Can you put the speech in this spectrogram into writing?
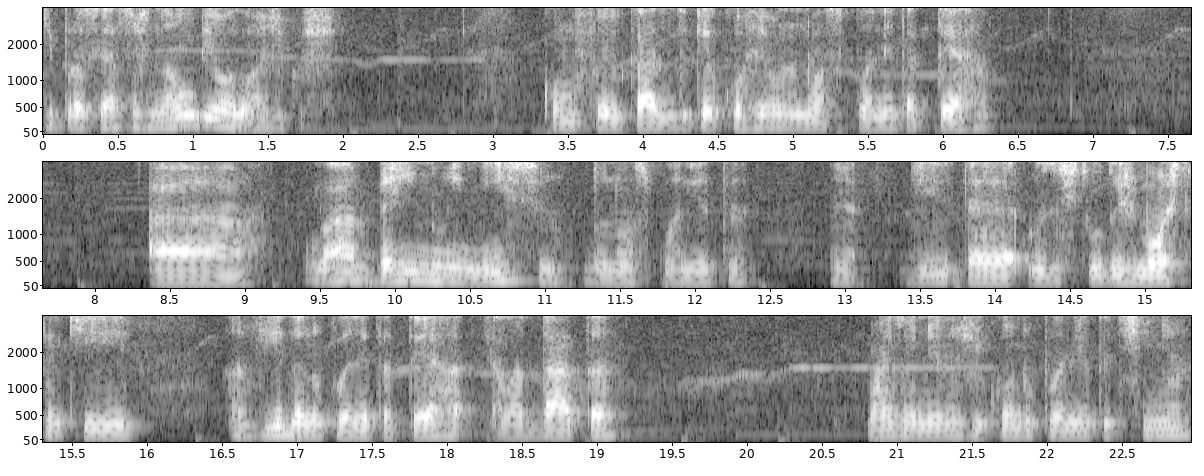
de processos não biológicos como foi o caso do que ocorreu no nosso planeta Terra. Ah, lá bem no início do nosso planeta, de, é, os estudos mostram que a vida no planeta Terra ela data mais ou menos de quando o planeta tinha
